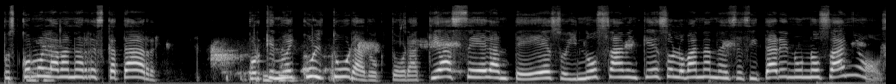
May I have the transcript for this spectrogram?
pues ¿cómo la van a rescatar? Porque no hay cultura, doctora. ¿Qué hacer ante eso? Y no saben que eso lo van a necesitar en unos años.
